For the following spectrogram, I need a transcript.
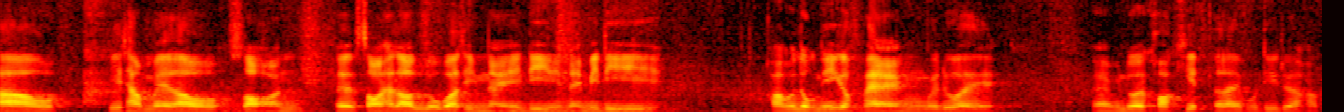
ราวที่ทำให้เราสอนเอ่อสอนให้เรารู้ว่าสิ่งไหนดีไหนไม่ดี ความสนุกนี้ก็แฝงไว้ด้วยแฝงไปด้วยข้อคิดอะไรพวกนี้ด้วยครับ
